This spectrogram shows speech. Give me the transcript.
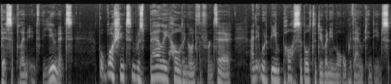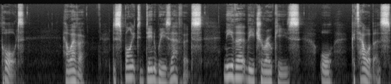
discipline into the unit. But Washington was barely holding on to the frontier, and it would be impossible to do any more without Indian support. However, despite Dinwiddie's efforts, neither the Cherokees or Catawbas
